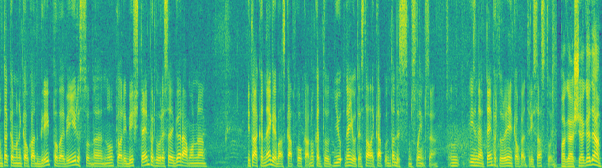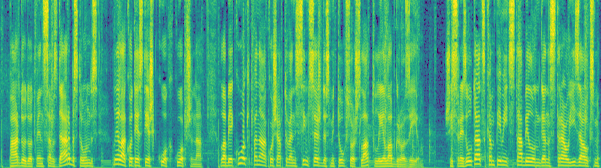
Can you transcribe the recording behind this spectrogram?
Un tā kā man ir kaut kāda gripa vai vīrus, un nu, kā arī bišķi temperatūra, es eju garām. Un, Ir tā, ka negribās kāpt kokā, nu, kad jū, nejūties tā, lai kāptu, tad es esmu slims. Un izmēra temperatūra ir kaut kāda 3,8. Pagājušajā gadā, pārdodot viens savas darba stundas, lielākoties tieši koku kopšanā, labie koki panākuši aptuveni 160 tūkstošu latu lielu apgrozījumu. Šis rezultāts, kam piemīt stabila un gana strauja izaugsme,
